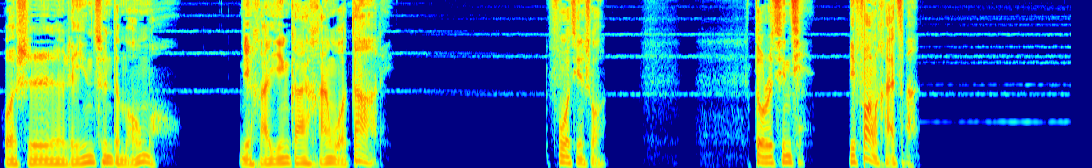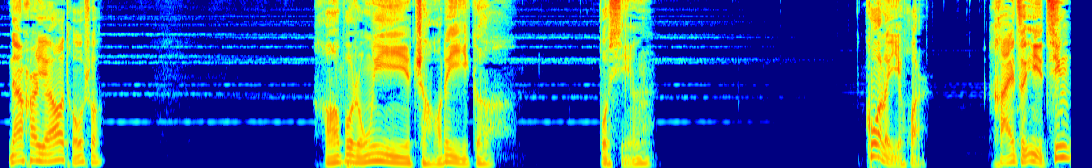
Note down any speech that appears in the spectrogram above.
我是邻村的某某，你还应该喊我大力。”父亲说：“都是亲戚，你放了孩子吧。”男孩摇摇头说。好不容易找了一个，不行。过了一会儿，孩子一惊，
